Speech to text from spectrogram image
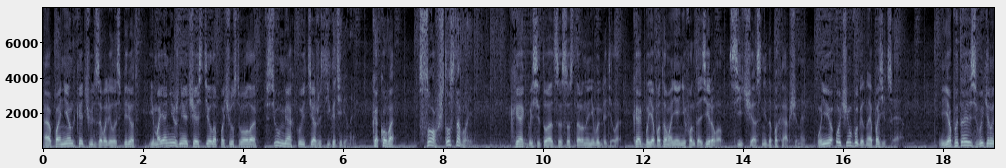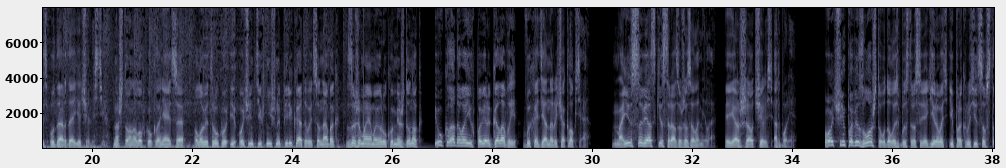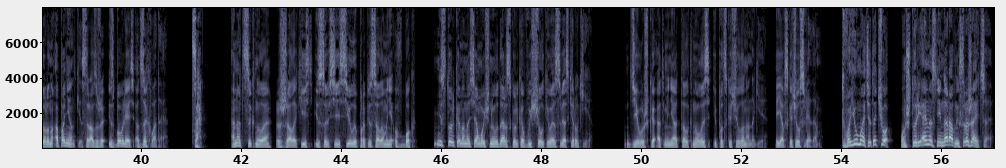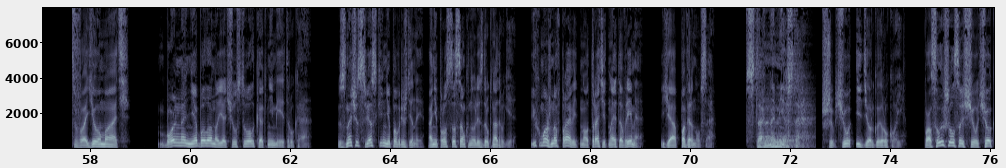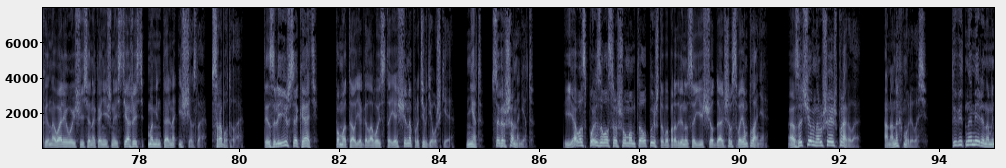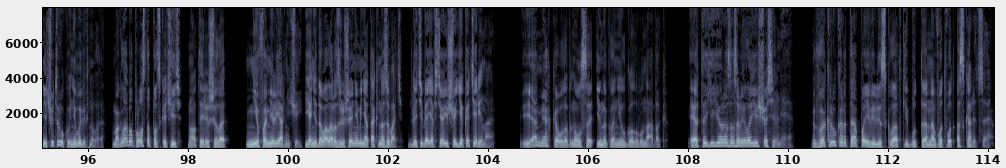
Оппонентка чуть завалилась вперед, и моя нижняя часть тела почувствовала всю мягкую тяжесть Екатерины. «Какого? Сов, что с тобой?» Как бы ситуация со стороны не выглядела, как бы я потом о ней не фантазировал, сейчас не до похабщины. У нее очень выгодная позиция. Я пытаюсь выкинуть удар до ее челюсти, на что она ловко уклоняется, ловит руку и очень технично перекатывается на бок, зажимая мою руку между ног и укладывая их поверх головы, выходя на рычаг локтя. Мои связки сразу же заломило, и я сжал челюсть от боли. Очень повезло, что удалось быстро среагировать и прокрутиться в сторону оппонентки, сразу же избавляясь от захвата. «Ца!» Она цыкнула, сжала кисть и со всей силы прописала мне в бок, не столько нанося мощный удар, сколько выщелкивая связки руки. Девушка от меня оттолкнулась и подскочила на ноги. Я вскочил следом. «Твою мать, это чё? Он что, реально с ней на равных сражается?» «Твою мать!» Больно не было, но я чувствовал, как немеет рука. Значит, связки не повреждены, они просто сомкнулись друг на друге. Их можно вправить, но тратить на это время... Я повернулся. «Встань на место!» Шепчу и дергаю рукой. Послышался щелчок, и наваливающаяся на конечность тяжесть моментально исчезла. Сработало. «Ты злишься, Кать?» — помотал я головой стоящей напротив девушки. «Нет, совершенно нет». Я воспользовался шумом толпы, чтобы продвинуться еще дальше в своем плане. «А зачем нарушаешь правила?» Она нахмурилась. «Ты ведь намеренно мне чуть руку не вывихнула. Могла бы просто подскочить, но ты решила...» «Не фамильярничай. Я не давала разрешения меня так называть. Для тебя я все еще Екатерина». Я мягко улыбнулся и наклонил голову на бок. Это ее разозлило еще сильнее. Вокруг рта появились складки, будто она вот-вот оскалится.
